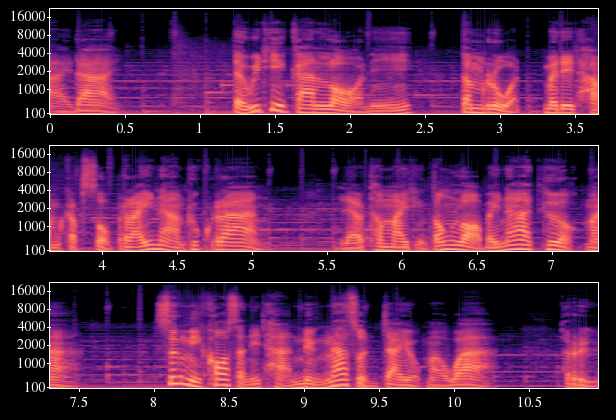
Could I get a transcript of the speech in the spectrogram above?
ตายได้ แต่วิธีการหล่อนี้ตำรวจไม่ได้ทำกับศพไร้นามทุกร่าง แล้วทำไมถึงต้องหล่อใบหน้าเธอออกมา ซึ่งมีข้อสันนิษฐานหนึ่งน่าสนใจออกมาว่า หรือ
